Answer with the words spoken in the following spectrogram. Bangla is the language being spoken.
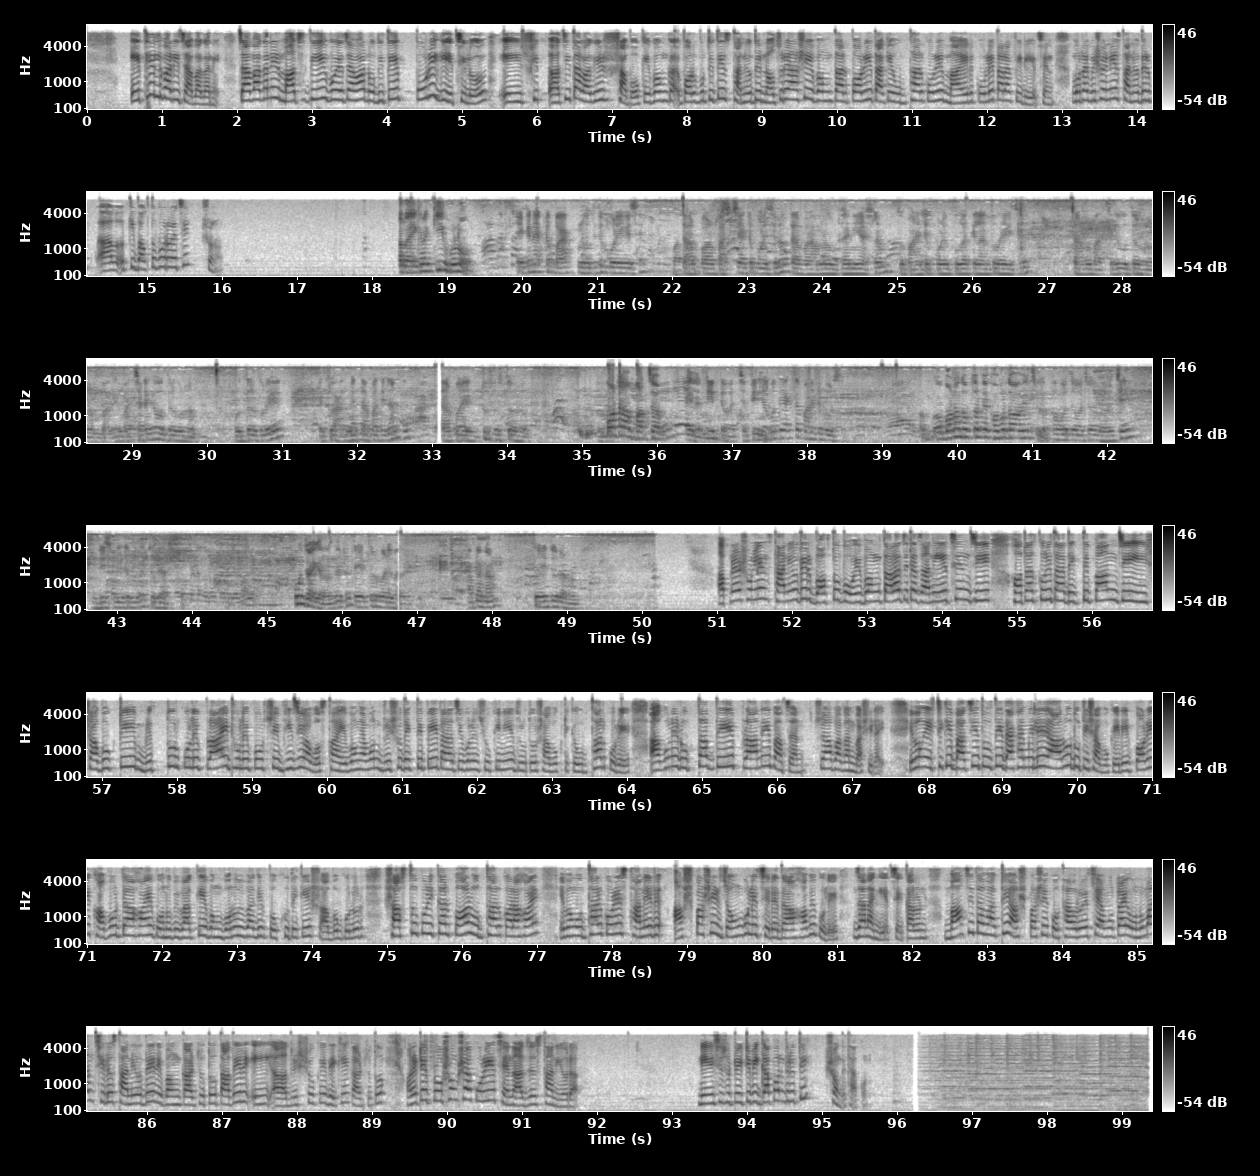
এথেলবাড়ি চা বাগানে। চা বাগানের মাঝ দিয়ে বয়ে যাওয়া নদীতে পড়ে গিয়েছিল এই চিতাবাঘের শাবক এবং পরবর্তীতে স্থানীয়দের নজরে আসে এবং তারপরে তাকে উদ্ধার করে মায়ের কোলে তারা ফিরিয়েছেন। গোটা বিষয় নিয়ে স্থানীয়দের আহ, কি বক্তব্য রয়েছে? শুনুন। এখানে কি হলো? এখানে একটা বাঘ নদীতে পড়ে গেছে। তারপর বাচ্চা একটা পড়েছিল। তারপর আমরা উঠায় নিয়ে আসলাম। তো পানিতে পড়ে পুরো ক্লান্ত হয়ে গেছিল। তারপর বাচ্চাকে উদ্ধার করলাম বাঘের বাচ্চাটাকে উদ্ধার করলাম। উদ্ধার করে একটু আগুনে তাপা দিলাম তারপর একটু সুস্থ হলো। কটা বাচ্চা পেলেন? তিনটে বাচ্চা তিনটের মধ্যে একটা পানিতে পড়ছে। বন দপ্তরকে খবর দেওয়া হয়েছিল? খবর দেওয়া হয়েছে বিশ মিনিটের মধ্যে চলে আসছে। কোন জায়গা এটা? বাড়ি আপনার নাম? তো এই দূর আনন্দ আপনারা শুনলেন স্থানীয়দের বক্তব্য এবং তারা যেটা জানিয়েছেন যে হঠাৎ করে তারা দেখতে পান যে এই শাবকটি মৃত্যুর কোলে প্রায় ঢলে পড়ছে ভিজে অবস্থায় এবং এমন দৃশ্য দেখতে পেয়ে তারা জীবনের ঝুঁকি নিয়ে দ্রুত শাবকটিকে উদ্ধার করে আগুনের উত্তাপ দিয়ে প্রাণে বাঁচান চা বাগানবাসীরাই। এবং একটিকে বাঁচিয়ে তুলতে দেখা মিলে আরও দুটি শাবকের। এরপরে খবর দেওয়া হয় বন বিভাগকে এবং বন বিভাগের পক্ষ থেকে শাবকগুলোর স্বাস্থ্য পরীক্ষার পর উদ্ধার করা হয় এবং উদ্ধার করে স্থানের আশপাশের জঙ্গলে ছেড়ে দেওয়া হবে বলে জানা গিয়েছে। কারণ মা চিতাবাঘটি আশপাশে কোথাও রয়েছে এমনটাই অনুমান ছিল স্থানীয়দের এবং কার্যত তাদের এই দৃশ্যকে দেখে কার্যত অনেকটাই প্রশংসা করিয়েছেন আজ স্থানীয়রা। নিয়ে নিচ্ছে ছোট্ট একটি বিজ্ঞাপন বিরতি, সঙ্গে থাকুন।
